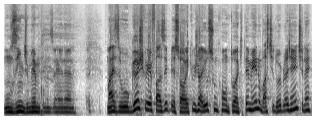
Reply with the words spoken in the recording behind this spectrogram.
uns índios mesmo, como diz o Renan. Mas o gancho que eu ia fazer, pessoal, é que o Jailson contou aqui também no bastidor pra gente, né?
